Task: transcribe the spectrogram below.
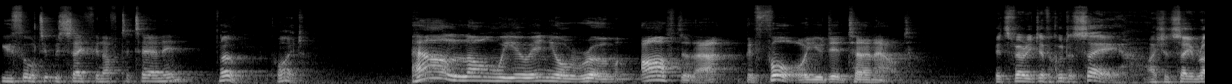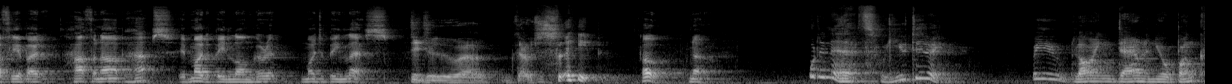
You thought it was safe enough to turn in? Oh, quite. How long were you in your room after that before you did turn out? It's very difficult to say. I should say roughly about half an hour, perhaps. It might have been longer, it might have been less. Did you uh, go to sleep? Oh, no. What on earth were you doing? Were you lying down in your bunk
